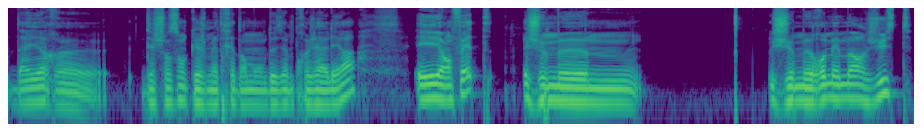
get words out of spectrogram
D'ailleurs, euh, des chansons que je mettrai dans mon deuxième projet Aléa. Et en fait, je me, je me remémore juste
